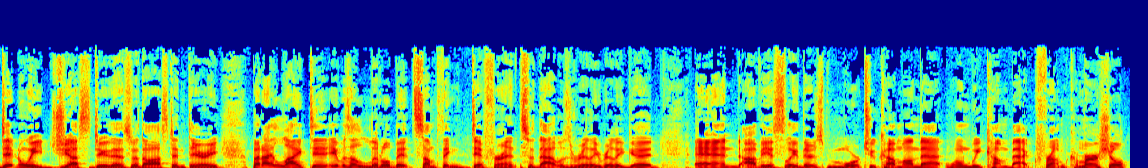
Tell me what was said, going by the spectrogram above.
Didn't we just do this with Austin Theory? But I liked it. It was a little bit something different, so that was really, really good. And obviously, there's more to come on that when we come back from commercial.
